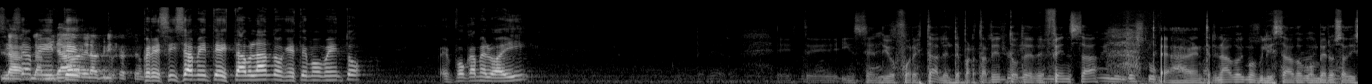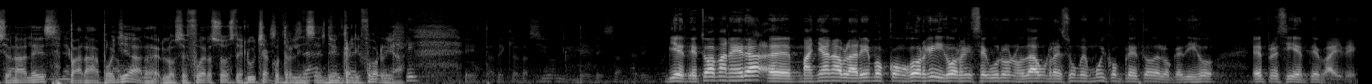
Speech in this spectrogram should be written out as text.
la, mirada de la administración. Precisamente está hablando en este momento, enfócamelo ahí. Este incendio forestal. El Departamento de Defensa ha entrenado y movilizado bomberos adicionales para apoyar los esfuerzos de lucha contra el incendio en California. Bien, de todas maneras, eh, mañana hablaremos con Jorge y Jorge seguro nos da un resumen muy completo de lo que dijo el presidente Biden.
